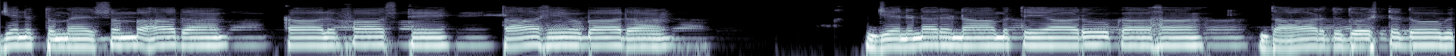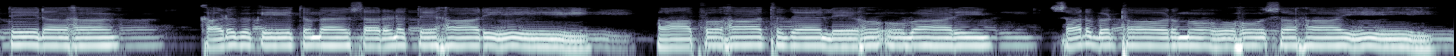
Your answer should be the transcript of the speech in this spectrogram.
ਜਿਨ ਤੁਮੈ ਸੰਭਾਰਾ ਕਾਲ ਫਾਸਤੇ ਤਾਹੇ ਉਬਾਰਾ। ਜਿਨ ਨਰ ਨਾਮ ਤਿਆਰੋ ਕਹਾ, ਦਾਰਦ ਦੁਸ਼ਟ ਦੋਗ ਤੇ ਰਹਾ। ਖੜਗ ਕੇਤ ਮੈਂ ਸਰਣ ਤਿਹਾਰੀ। ਆਪ ਹਾਥ ਦੇ ਲਿਹੁ ਉਬਾਰੀ, ਸਰਬ ਠੌਰ ਮੋਹ ਸਹਾਈ।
